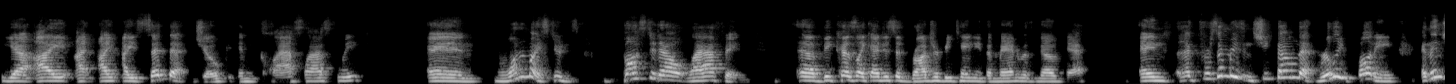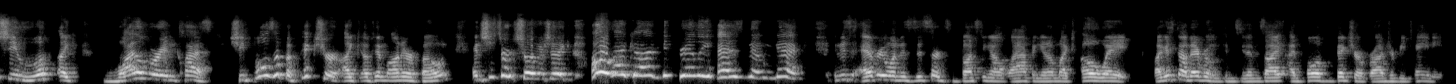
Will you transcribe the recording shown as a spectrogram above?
yeah, I I I said that joke in class last week, and one of my students busted out laughing uh, because, like I just said, Roger B. Taney, the man with no neck, and like, for some reason she found that really funny. And then she looked like while we're in class, she pulls up a picture like of him on her phone, and she starts showing it. She's like, "Oh my god, he really has no neck!" And just everyone is just starts busting out laughing, and I'm like, "Oh wait." I guess not everyone can see them. So I, I pull up a picture of Roger B. Taney.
